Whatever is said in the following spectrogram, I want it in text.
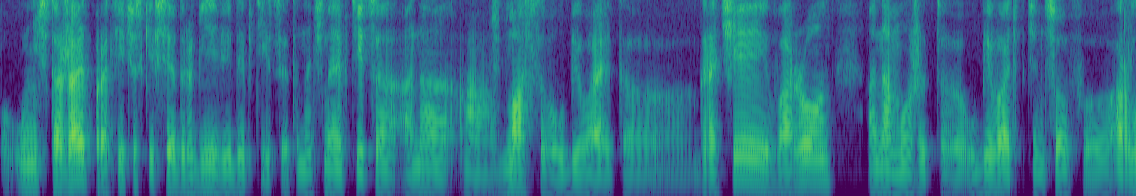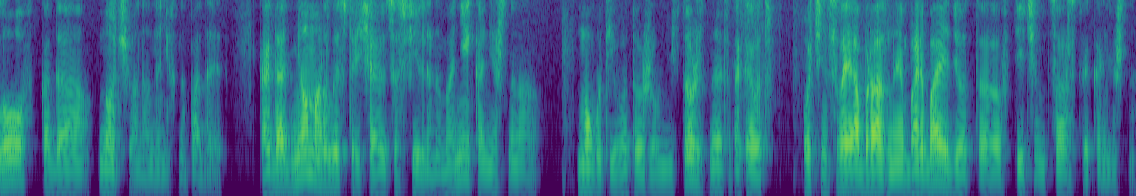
уничтожает практически все другие виды птиц. Это ночная птица, она а, массово убивает а, грачей, ворон, она может э, убивать птенцов э, орлов, когда ночью она на них нападает. Когда днем орлы встречаются с филином, они, конечно, могут его тоже уничтожить. Но это такая вот очень своеобразная борьба идет э, в птичьем царстве, конечно.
